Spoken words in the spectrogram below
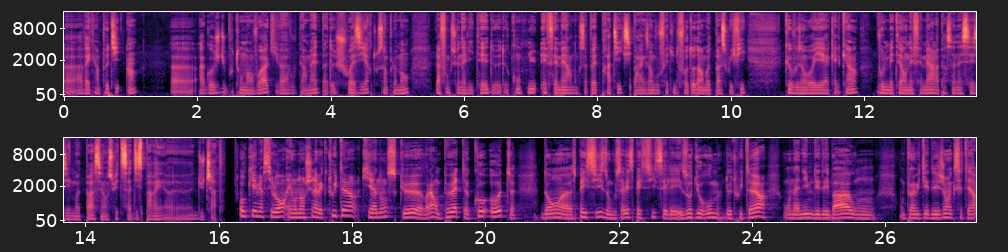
avec un petit 1 euh, à gauche du bouton d'envoi qui va vous permettre bah, de choisir tout simplement la fonctionnalité de, contenu éphémère. Donc ça peut être pratique si par exemple vous faites une photo d'un mot de passe Wi-Fi que vous envoyez à quelqu'un, vous le mettez en éphémère, la personne a saisi le mot de passe et ensuite ça disparaît euh, du chat. Ok, merci Laurent. Et on enchaîne avec Twitter qui annonce que euh, voilà, on peut être co-hôte dans Spaces. Donc vous savez, Spaces, c'est les audio rooms de Twitter où on anime des débats, où on, peut inviter des gens, etc.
